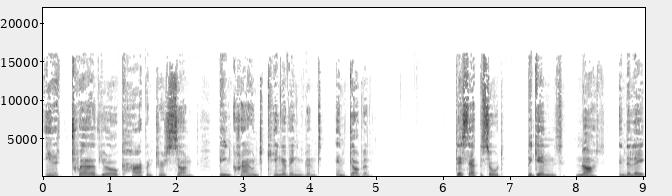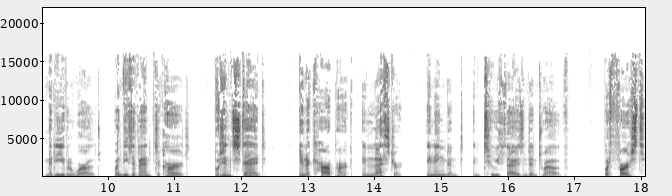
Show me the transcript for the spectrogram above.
in a 12 year old carpenter's son being crowned King of England in Dublin. This episode begins not in the late medieval world when these events occurred, but instead in a car park in Leicester, in England, in 2012. But first,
